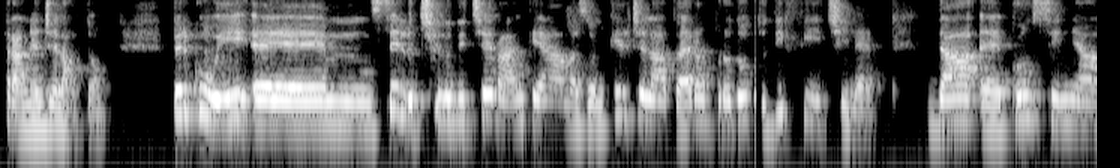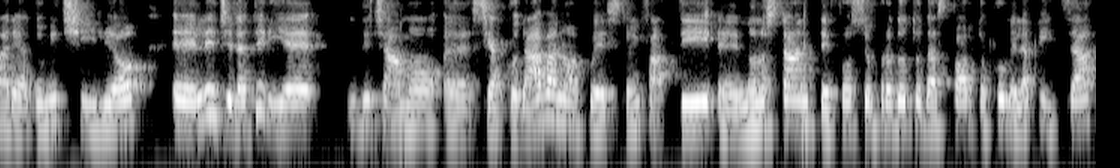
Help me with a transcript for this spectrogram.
tranne il gelato. Per cui ehm, se lo, ce lo diceva anche Amazon che il gelato era un prodotto difficile da eh, consegnare a domicilio, eh, le gelaterie diciamo eh, si accodavano a questo. Infatti, eh, nonostante fosse un prodotto da sport come la pizza,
